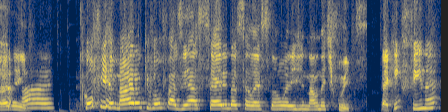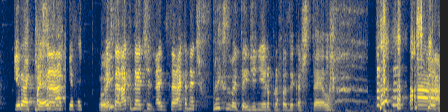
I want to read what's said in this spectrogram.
Olha aí. Ai. Confirmaram que vão fazer a série da seleção original Netflix. É que enfim, né? Iraquete, mas será, mas será, que Net, será que a Netflix vai ter dinheiro para fazer castelo? Ah,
